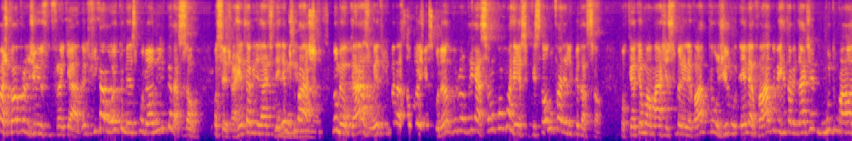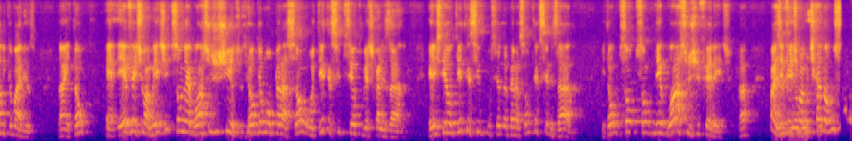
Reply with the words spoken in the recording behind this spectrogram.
mas qual é o prejuízo do franqueado? Ele fica oito meses por ano em liberação, ou seja, a rentabilidade dele é muito baixa. No meu caso, eu entro em liberação duas vezes por ano por uma obrigação de concorrência, porque senão eu não faria liquidação, porque eu tenho uma margem super elevada, tenho um giro elevado minha rentabilidade é muito maior do que o Arezo. Tá? Então, é, efetivamente, são negócios distintos. Eu tenho uma operação 85% verticalizada eles têm 85% da operação terceirizada. Então, são, são negócios diferentes. Tá? Mas, efetivamente, cada um sabe,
